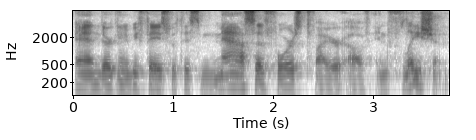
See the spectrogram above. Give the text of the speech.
and they're going to be faced with this massive forest fire of inflation.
